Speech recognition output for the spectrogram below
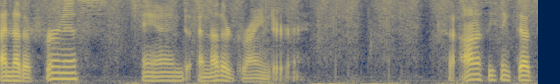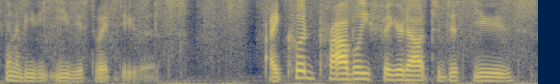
another furnace and another grinder. I honestly think that's going to be the easiest way to do this. I could probably figure it out to just use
